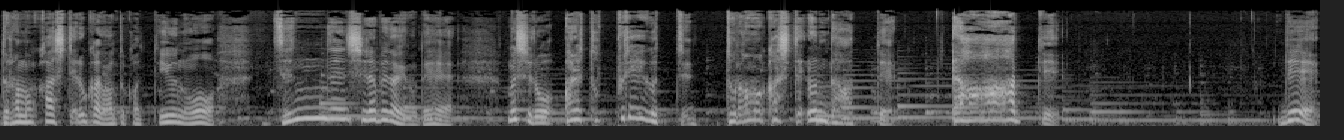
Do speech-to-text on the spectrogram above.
ドラマ化してるかなとかっていうのを全然調べないのでむしろあれトップリーグってドラマ化してるんだって。あーって。で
